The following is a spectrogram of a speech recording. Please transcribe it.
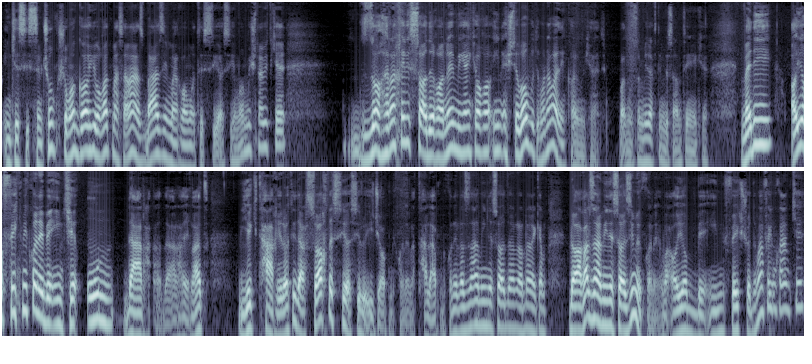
اینکه سیستم چون شما گاهی اوقات مثلا از بعضی مقامات سیاسی ما میشنوید که ظاهرا خیلی صادقانه میگن که آقا این اشتباه بوده ما نباید این کارو می‌کردیم. بعد مثلا می‌رفتیم به سمت این که ولی آیا فکر می‌کنه به اینکه اون در در حقیقت یک تغییراتی در ساخت سیاسی رو ایجاب می‌کنه و طلب می‌کنه و زمین سازی نگم لاقل زمین سازی می‌کنه و آیا به این فکر شده؟ من فکر می‌کنم که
